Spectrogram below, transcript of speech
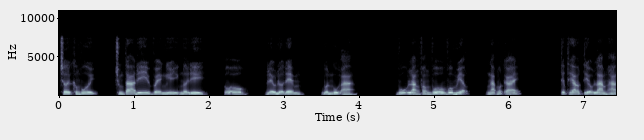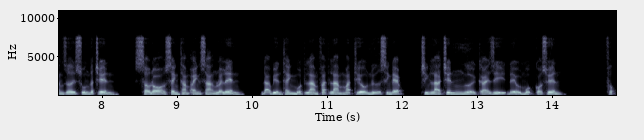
Chơi không vui chúng ta đi về nghỉ ngơi đi. Ô ô đều nửa đêm buồn ngủ a. Vũ lăng phong vô vô miệng ngáp một cái. Tiếp theo tiểu lam hàng rơi xuống đất trên sau đó xanh thảm ánh sáng lóe lên đã biến thành một lam phát lam mắt thiếu nữ xinh đẹp chính là trên người cái gì đều một có xuyên. Phúc.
